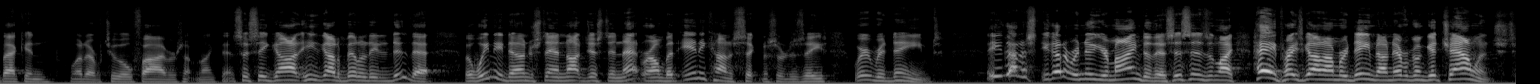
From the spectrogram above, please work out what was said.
back in whatever 205 or something like that. So see God he's got ability to do that, but we need to understand not just in that realm but any kind of sickness or disease, we're redeemed. You got to you got to renew your mind to this. This isn't like, "Hey, praise God, I'm redeemed. I'm never going to get challenged."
